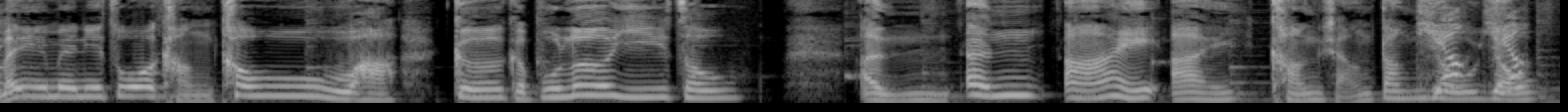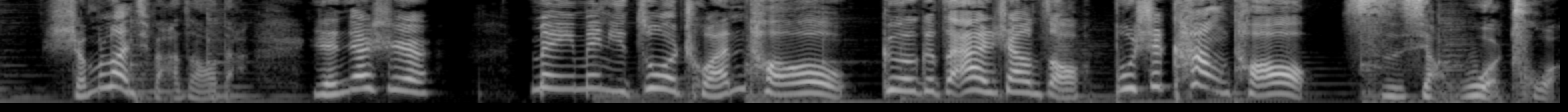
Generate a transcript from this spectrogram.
妹妹你坐炕头啊，哥哥不乐意走。恩恩爱爱，炕上荡悠悠。什么乱七八糟的？人家是妹妹你坐船头，哥哥在岸上走，不是炕头，思想龌龊。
